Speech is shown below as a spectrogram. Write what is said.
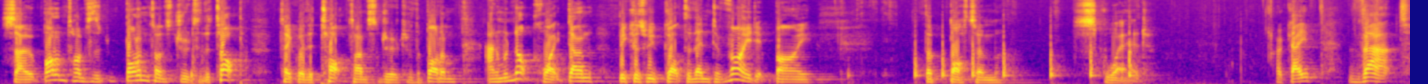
So bottom times the bottom times the derivative to the top, take away the top times the derivative of the bottom, and we're not quite done because we've got to then divide it by the bottom squared. Okay, that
